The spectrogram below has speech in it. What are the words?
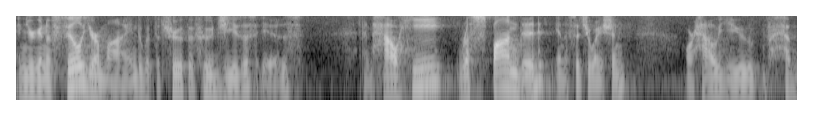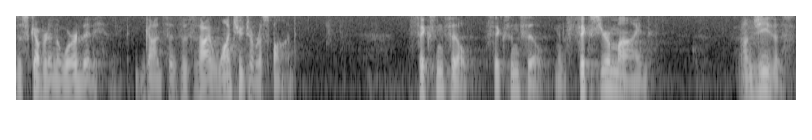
And you're going to fill your mind with the truth of who Jesus is and how he responded in a situation, or how you have discovered in the Word that God says, This is how I want you to respond. Fix and fill, fix and fill. You're going to fix your mind on Jesus.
